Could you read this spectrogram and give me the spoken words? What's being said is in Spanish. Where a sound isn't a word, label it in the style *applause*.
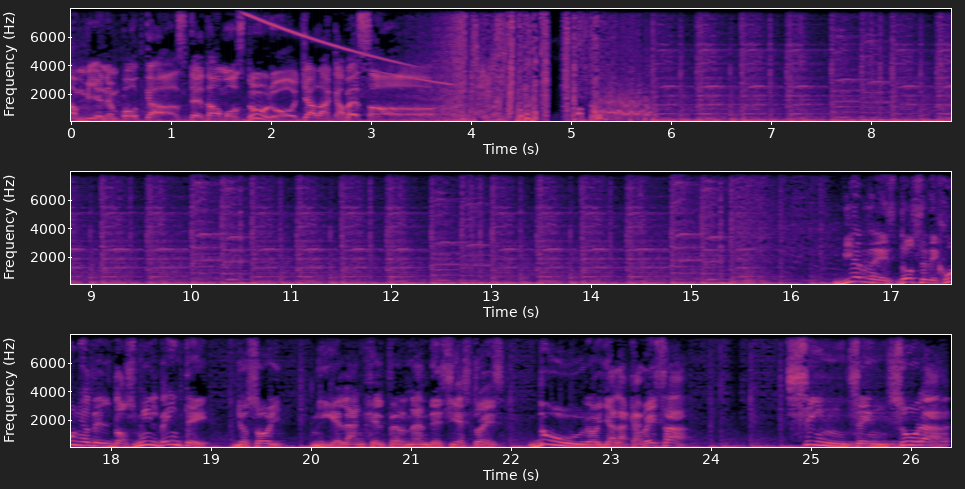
También en podcast te damos duro y a la cabeza. Viernes 12 de junio del 2020. Yo soy Miguel Ángel Fernández y esto es Duro y a la cabeza. Sin censura.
